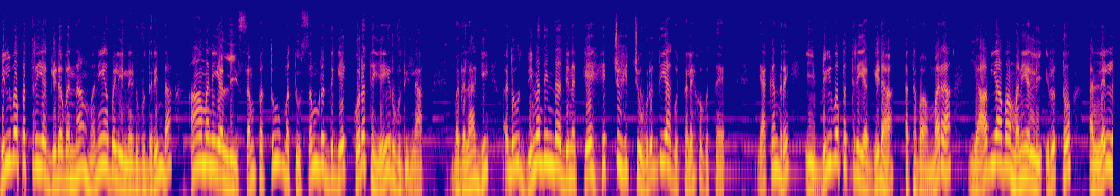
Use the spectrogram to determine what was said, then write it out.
ಬಿಲ್ವಪತ್ರೆಯ ಗಿಡವನ್ನ ಮನೆಯ ಬಳಿ ನೆಡುವುದರಿಂದ ಆ ಮನೆಯಲ್ಲಿ ಸಂಪತ್ತು ಮತ್ತು ಸಮೃದ್ಧಿಗೆ ಕೊರತೆಯೇ ಇರುವುದಿಲ್ಲ. ಬದಲಾಗಿ ಅದು ದಿನದಿಂದ ದಿನಕ್ಕೆ ಹೆಚ್ಚು ಹೆಚ್ಚು ವೃದ್ಧಿಯಾಗುತ್ತಲೇ ಹೋಗುತ್ತೆ. ಯಾಕಂದ್ರೆ ಈ ಬಿಲ್ವಪತ್ರೆಯ ಗಿಡ ಅಥವಾ ಮರ ಯಾವ್ಯಾವ ಮನೆಯಲ್ಲಿ ಇರುತ್ತೋ ಅಲ್ಲೆಲ್ಲ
